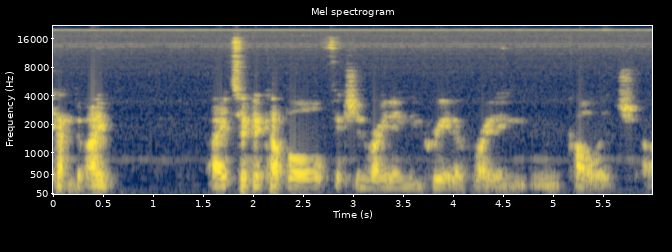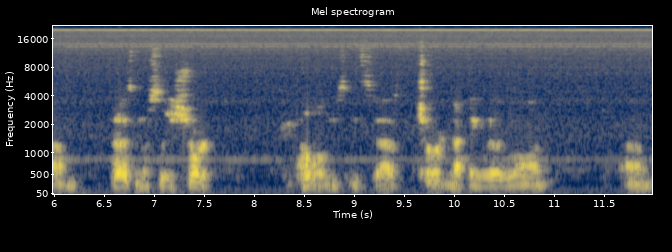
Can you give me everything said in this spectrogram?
Kind of. I I took a couple fiction writing and creative writing in college. Um, that was mostly short poems and stuff. Sure. Nothing really long. Um,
